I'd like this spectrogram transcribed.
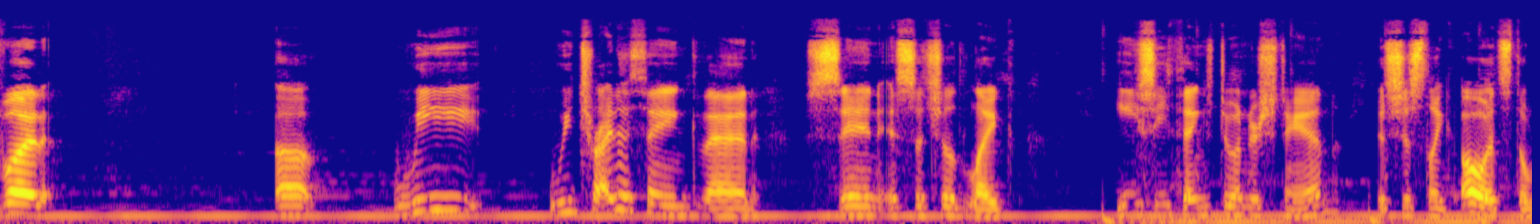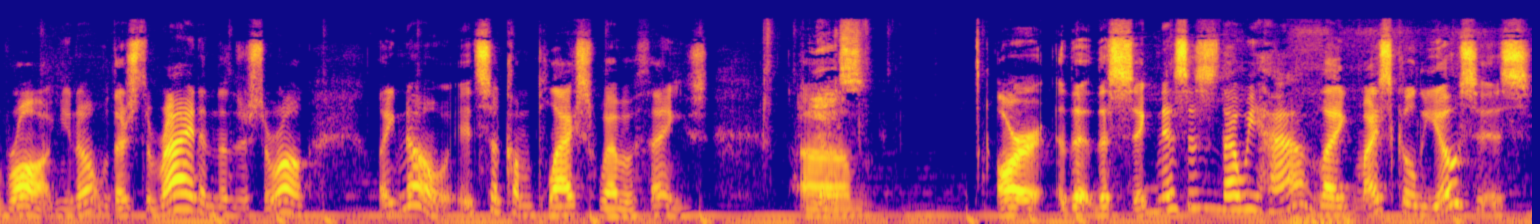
but uh, we we try to think that sin is such a like easy thing to understand. It's just like, oh, it's the wrong, you know? There's the right and then there's the wrong. Like, no, it's a complex web of things. Um, Yes. Are the the sicknesses that we have, like my scoliosis,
